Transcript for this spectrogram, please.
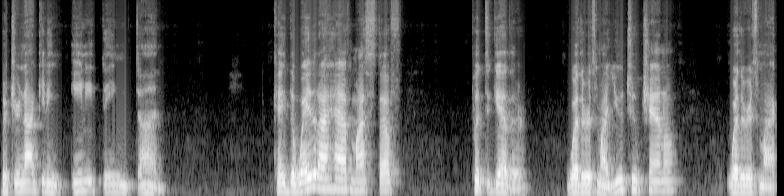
but you're not getting anything done. Okay, the way that I have my stuff put together, whether it's my YouTube channel, whether it's my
